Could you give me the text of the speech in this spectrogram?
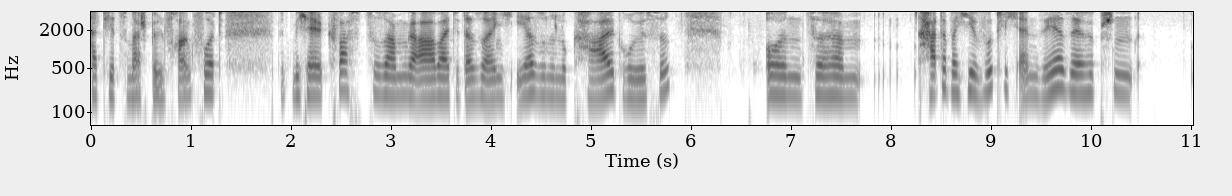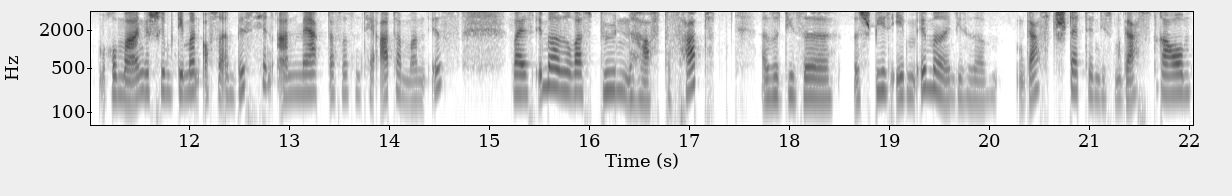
Hat hier zum Beispiel in Frankfurt mit Michael Quast zusammengearbeitet, also eigentlich eher so eine Lokalgröße und ähm, hat aber hier wirklich einen sehr, sehr hübschen Roman geschrieben, dem man auch so ein bisschen anmerkt, dass es ein Theatermann ist, weil es immer so was Bühnenhaftes hat. Also diese, es spielt eben immer in dieser Gaststätte, in diesem Gastraum,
